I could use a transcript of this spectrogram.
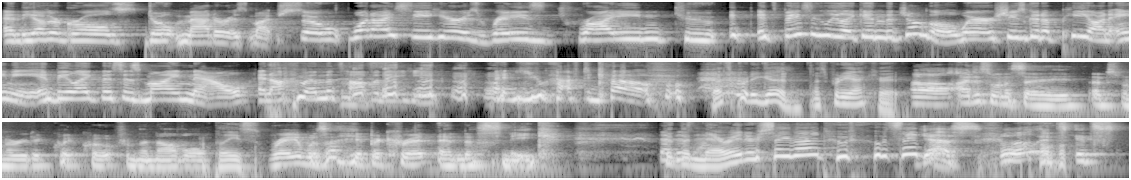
and the other girls don't matter as much. So what I see here is Ray's trying to. It, it's basically like in the jungle where she's gonna pee on Amy and be like, "This is mine now, and I'm on the top of the heap, and you have to go." That's pretty good. That's pretty accurate. Uh, I just want to say, I just want to read a quick quote from the novel. Please. Ray was a hypocrite and a sneak. Did the is- narrator say that? Who, who said that? Yes. Well, it's it's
